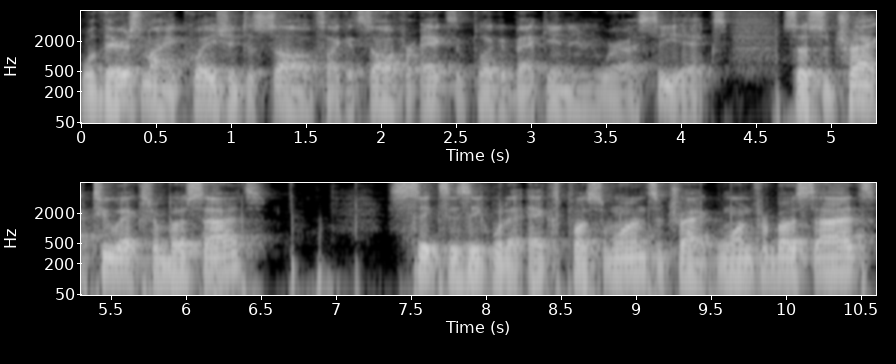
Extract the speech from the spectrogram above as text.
Well, there's my equation to solve. So I could solve for x and plug it back in anywhere I see x. So subtract 2x from both sides. 6 is equal to x plus 1. Subtract 1 from both sides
